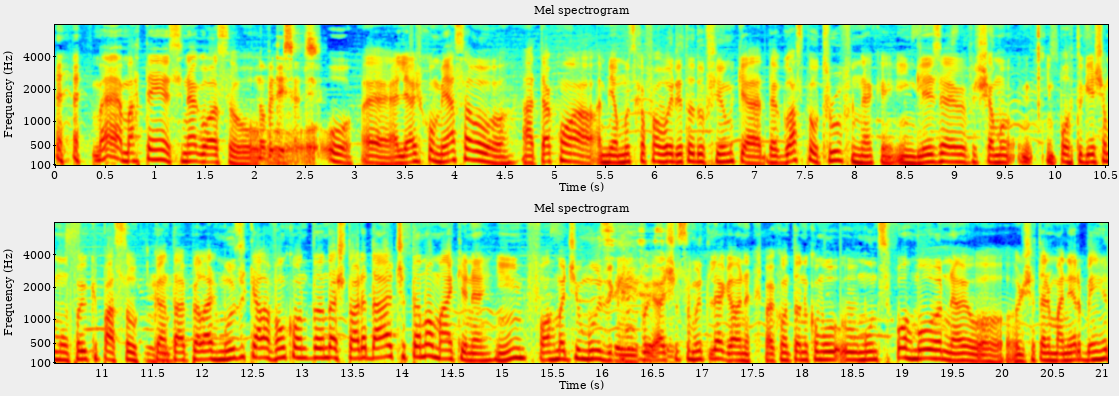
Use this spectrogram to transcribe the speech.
mas, é, mas tem esse negócio. O, 97. O, o- é, aliás, começa o- até com a, a minha música favorita do filme, que é The Gospel Truth, né? Que em inglês é, chamam, em português chamam Foi o que Passou. Uhum. Cantar pelas músicas, elas vão contando a história da Titanomaque, né? Em forma de música. Sim, sim, Eu sim. acho isso muito legal, né? Vai contando como o mundo se formou, né? O, o de maneira bem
